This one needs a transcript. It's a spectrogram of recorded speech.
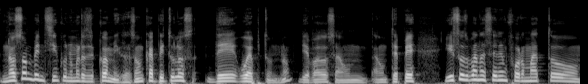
No son 25 números de cómics, son capítulos de Webtoon, ¿no? Llevados a un, a un TP. Y estos van a ser en formato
